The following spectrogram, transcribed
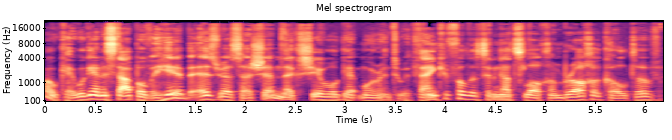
Okay, we're going to stop over here. Be'ezras Hashem. Next year we'll get more into it. Thank you for listening. Atzloch and bracha kultov.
